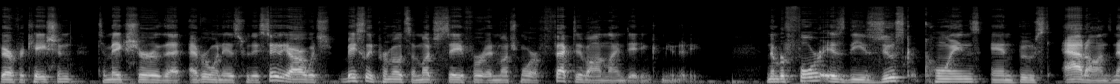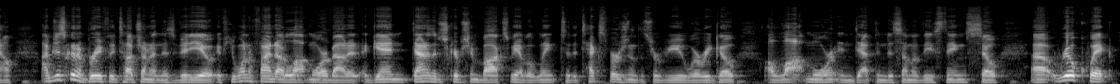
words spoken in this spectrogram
verification to make sure that everyone is who they say they are, which basically promotes a much safer and much more effective online dating community. Number four is the Zoosk Coins and Boost add-ons. Now, I'm just going to briefly touch on it in this video. If you want to find out a lot more about it, again, down in the description box, we have a link to the text version of this review where we go a lot more in depth into some of these things. So uh, real quick,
